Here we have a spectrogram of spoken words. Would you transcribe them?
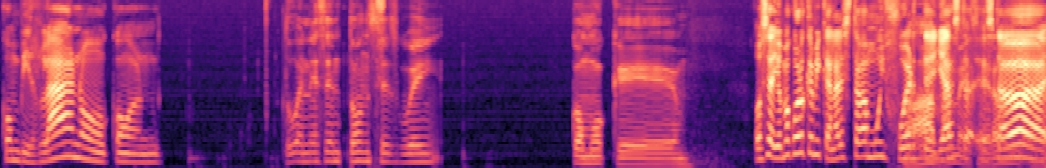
con Birlán o con... Tú en ese entonces, güey, como que... O sea, yo me acuerdo que mi canal estaba muy fuerte, ya mames, un- estaba,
